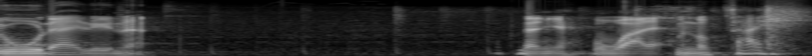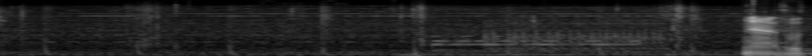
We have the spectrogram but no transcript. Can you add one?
ดูได้เลยนะ นั่นไง ผมว่าแล้วมันต้องใช้น่าสน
